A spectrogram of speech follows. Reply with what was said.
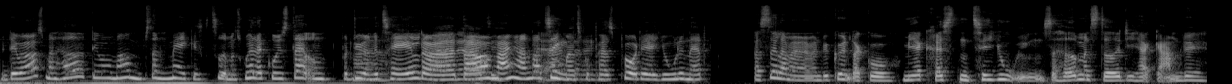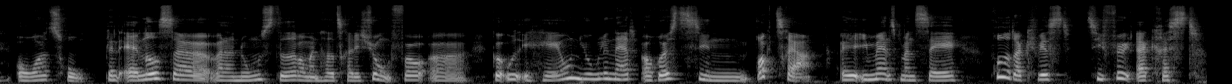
Men det var også, man havde, det var meget sådan en magisk tid. Man skulle heller ikke gå i stallen, for dyrene talte, og Ja, er der var rigtigt. mange andre Ja, ting, man skulle rigtigt. passe på det her julenat. Og selvom man begyndte at gå mere kristen til julen, så havde man stadig de her gamle overtro. Blandt andet så var der nogle steder, hvor man havde tradition for at gå ud i haven julenat og ryste sine frugttræer, øh, imens man sagde, fryd der kvist, til født er krist.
